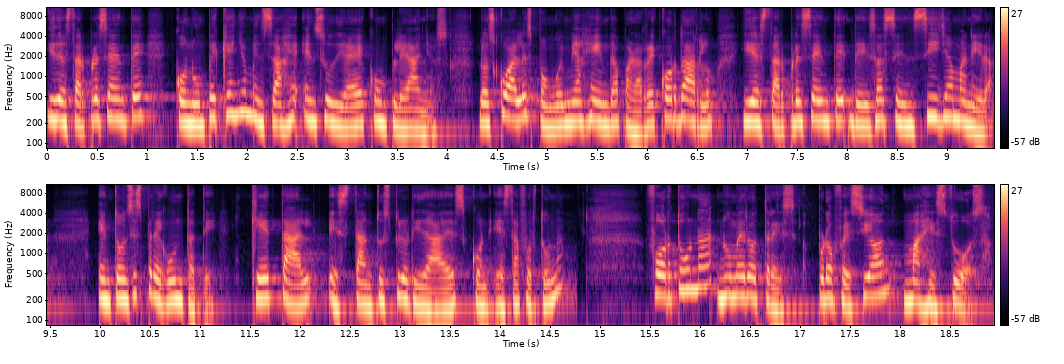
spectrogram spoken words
y de estar presente con un pequeño mensaje en su día de cumpleaños, los cuales pongo en mi agenda para recordarlo y estar presente de esa sencilla manera. Entonces pregúntate, ¿qué tal están tus prioridades con esta fortuna? Fortuna número 3. Profesión majestuosa.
